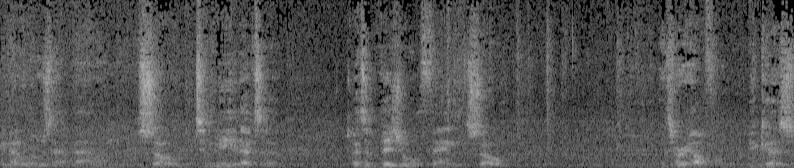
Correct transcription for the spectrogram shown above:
you're gonna lose that battle. So to me, that's a that's a visual thing. So it's very helpful because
